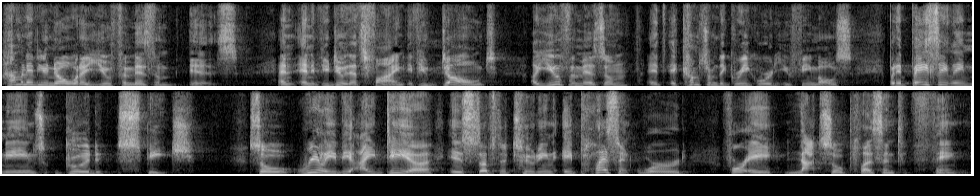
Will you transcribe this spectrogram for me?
How many of you know what a euphemism is? And, and if you do, that's fine. If you don't, a euphemism, it, it comes from the Greek word euphemos, but it basically means good speech. So, really, the idea is substituting a pleasant word for a not so pleasant thing.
